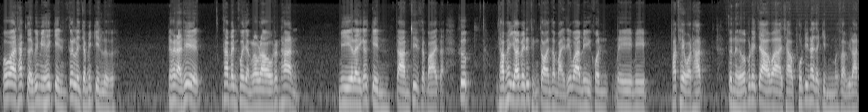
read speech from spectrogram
เพราะว่าถ้าเกิดไม่มีให้กินก็เลยจะไม่กินเลยในขณะที่ถ้าเป็นคนอย่างเราเราท่านท่านมีอะไรก็กินตามที่สบายแต่คือ ทำให้ย้อนไปนึกถึงตอนสมัยที่ว่ามีคนมีมีพระเทวทัตเสนอว่าพระพุทธเจ้าว่า ชาวพุทธที่น่าจะกินมังสวิรัต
